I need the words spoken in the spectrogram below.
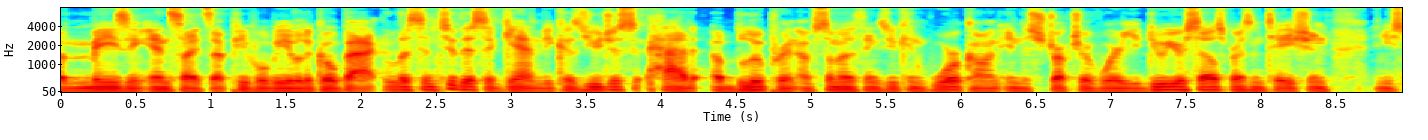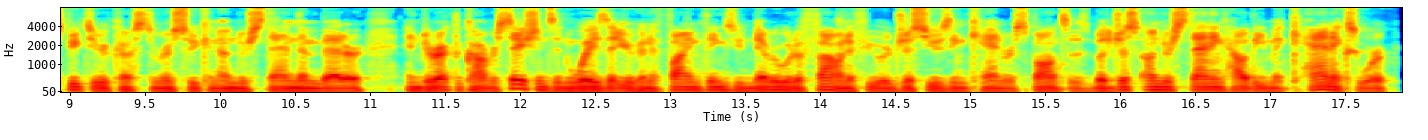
amazing insights that people will be able to go back, listen to this again, because you just had a blueprint of some of the things you can work on in the structure of where you do your sales presentation and you speak to your customers so you can understand them better and direct the conversations in ways that you're going to find things you never would have found if you were just using canned responses. But just understanding how the mechanics work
